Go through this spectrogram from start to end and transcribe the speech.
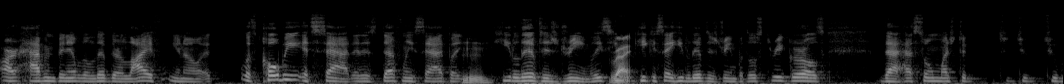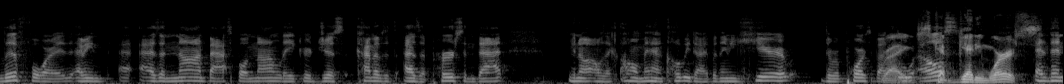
are haven't been able to live their life. You know, it, with Kobe, it's sad. It is definitely sad, but he lived his dream. At least he, Mm-hmm. Right. he could say he lived his dream. But those three girls that has so much to. To, to, live for it. I mean, as a non basketball, non Laker, just kind of as a person, that you know, I was like, oh man, Kobe died. But then you hear the reports about Right. who else, kept getting worse. and then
